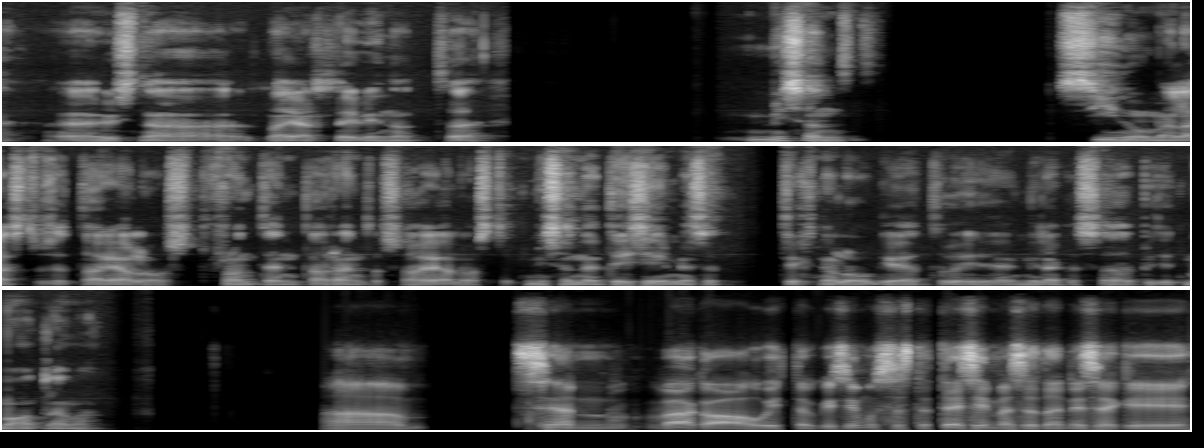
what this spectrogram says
äh, üsna laialt levinud. mis on sinu mälestused ajaloost, front-end arenduse ajaloost, et mis on need esimesed tehnoloogiad või millega sa pidid maadlema uh,? see on väga huvitav küsimus, sest et esimesed on isegi,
